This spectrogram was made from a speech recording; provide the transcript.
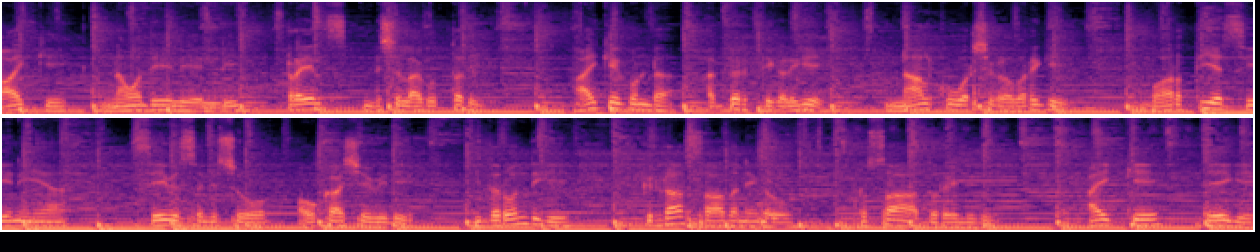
ಆಯ್ಕೆ ನವದೆಹಲಿಯಲ್ಲಿ ಟ್ರಯಲ್ಸ್ ನಡೆಸಲಾಗುತ್ತದೆ. ಆಯ್ಕೆಗೊಂಡ ಅಭ್ಯರ್ಥಿಗಳಿಗೆ ನಾಲ್ಕು ವರ್ಷಗಳವರೆಗೆ ಭಾರತೀಯ ಸೇನೆಯ ಸೇವೆ ಸಲ್ಲಿಸುವ ಅವಕಾಶವಿದೆ. ಇದರೊಂದಿಗೆ ಕ್ರೀಡಾ ಸಾಧನೆಗಳು ಪ್ರೋತ್ಸಾಹ ದೊರೆಯಲಿವೆ ಆಯ್ಕೆ ಹೇಗೆ?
